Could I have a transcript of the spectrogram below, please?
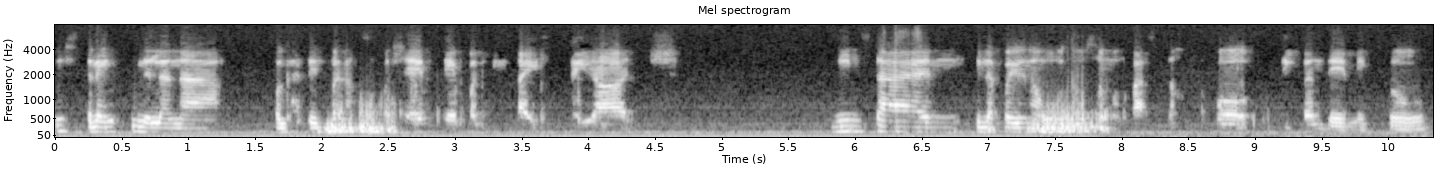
yung strength nila na paghatid pa lang sa pasyente, paghintay sa triage. Minsan, sila pa yung nauutong sa mga pass ng ako, pandemic. So,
